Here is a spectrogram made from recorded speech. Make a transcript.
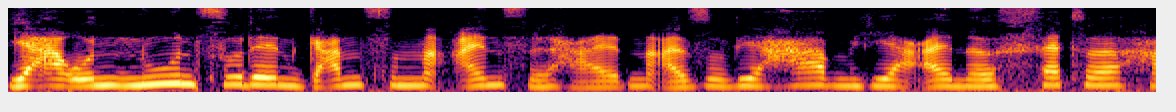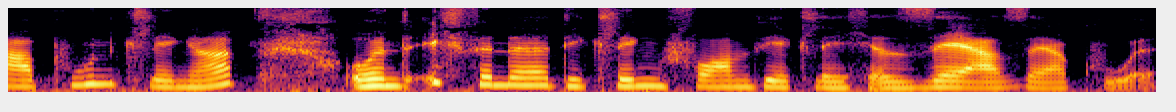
Ja, und nun zu den ganzen Einzelheiten. Also wir haben hier eine fette Harpunklinge und ich finde die Klingenform wirklich sehr, sehr cool.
